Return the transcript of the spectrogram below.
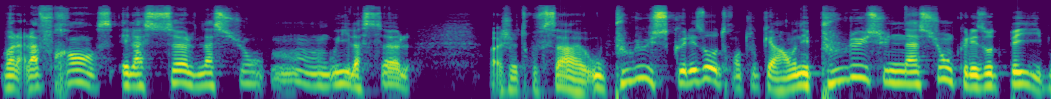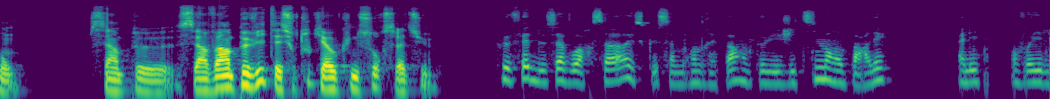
voilà, la France est la seule nation, Hmm, oui, la seule. Ouais, je trouve ça, ou plus que les autres en tout cas. On est plus une nation que les autres pays. Bon, c'est un peu, ça va un peu vite et surtout qu'il n'y a aucune source là-dessus. Le fait de savoir ça, est-ce que ça me rendrait pas un peu légitime à en parler? Allez, envoyez le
